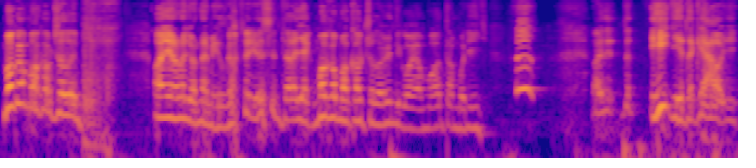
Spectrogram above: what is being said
Magammal kapcsolatban, pff, annyira nagyon nem izgat, hogy őszinte legyek, magammal kapcsolatban mindig olyan voltam, hogy így, ha, de higgyétek el, hogy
